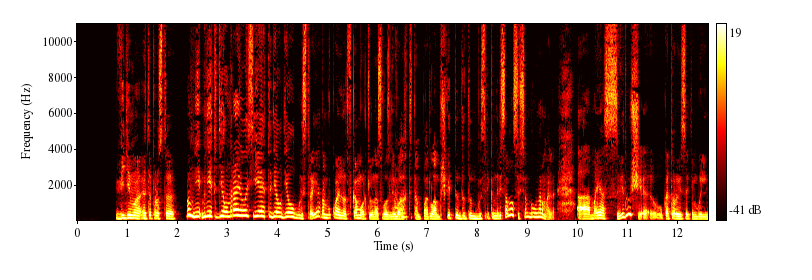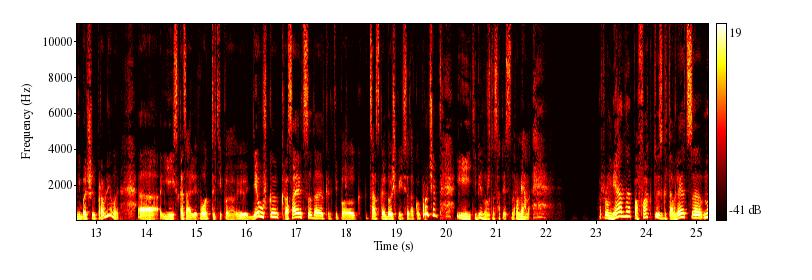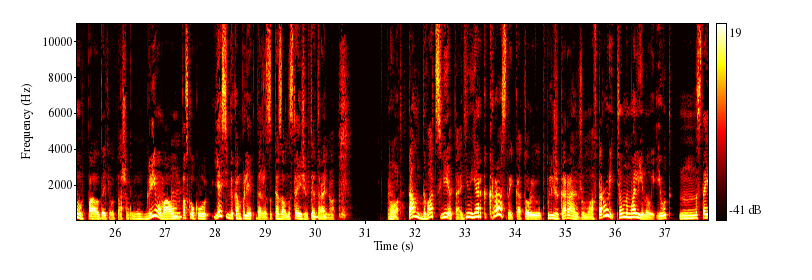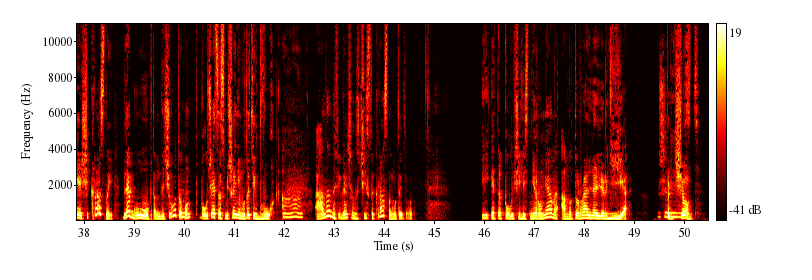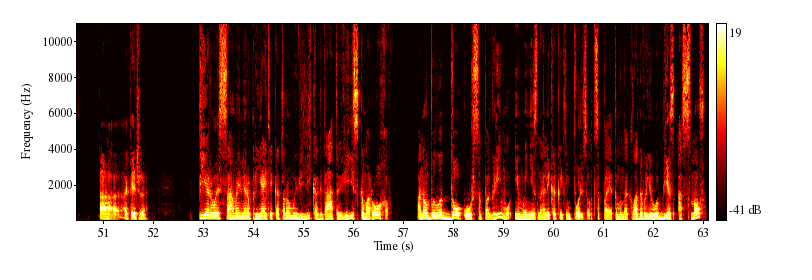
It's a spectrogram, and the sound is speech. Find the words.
Видимо, это просто... Ну, мне, мне это дело нравилось, и я это дело делал быстро. Я там буквально вот в коморке у нас возле вахты, там под лампочкой тын -тын -тын, быстренько нарисовался, все было нормально. А моя сведущая, у которой с этим были небольшие проблемы, а, ей сказали, вот ты, типа, девушка, красавица, да, как, типа, царская дочка и все такое прочее, и тебе нужно, соответственно, румяна. Румяна по факту изготовляются, ну, по вот этим вот нашим гримам, а он, mm-hmm. поскольку я себе комплект даже заказал настоящего театрального, mm-hmm. вот, там два цвета. Один ярко-красный, который вот ближе к оранжевому, а второй темно-малиновый. И вот настоящий красный для губ, там, для чего-то, mm-hmm. он получается смешением вот этих двух. Uh-huh. А она нафигачилась чисто красным вот этим вот. И это получились не румяна, а натуральная аллергия. Причем, а, опять же, Первое самое мероприятие, которое мы вели когда-то в виде скоморохов. Оно было до курса по гриму, и мы не знали, как этим пользоваться, поэтому накладывали его без основ.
